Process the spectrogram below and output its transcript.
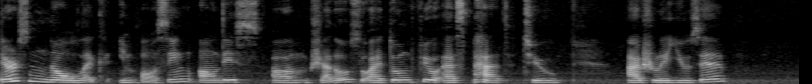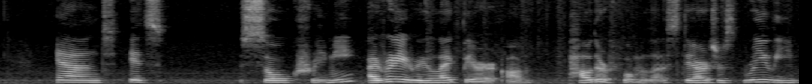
There's no like embossing on this um, shadow so I don't feel as bad to actually use it and it's so creamy. I really really like their um, powder formulas. They are just really,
